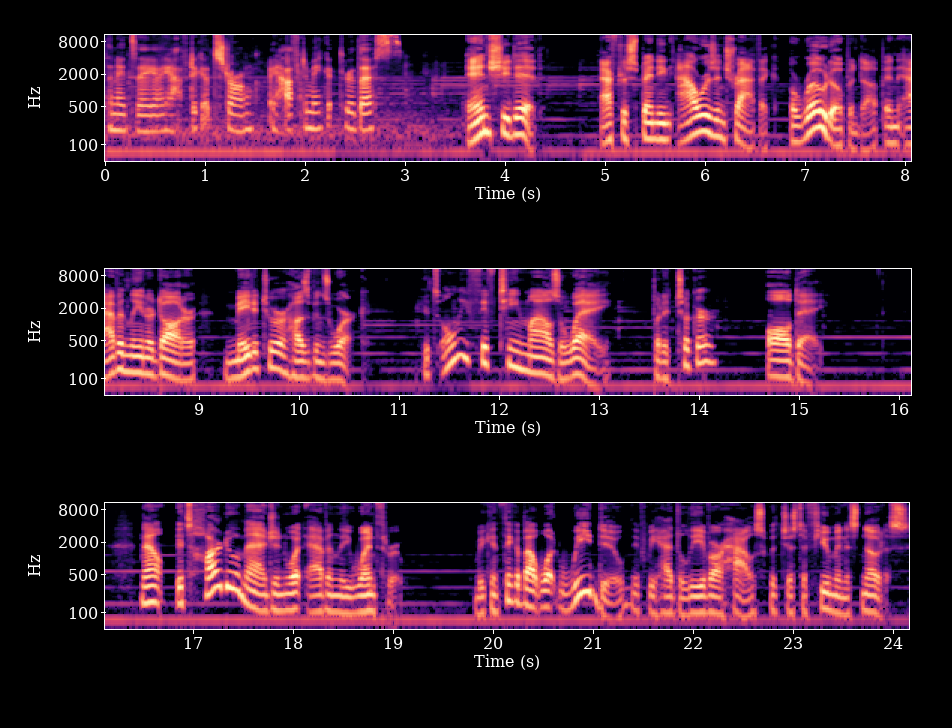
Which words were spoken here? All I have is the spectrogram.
Then I'd say, I have to get strong. I have to make it through this. And she did. After spending hours in traffic, a road opened up and Avonlea and her daughter made it to her husband's work. It's only 15 miles away, but it took her all day. Now, it's hard to imagine what Avonlea went through. We can think about what we'd do if we had to leave our house with just a few minutes' notice.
